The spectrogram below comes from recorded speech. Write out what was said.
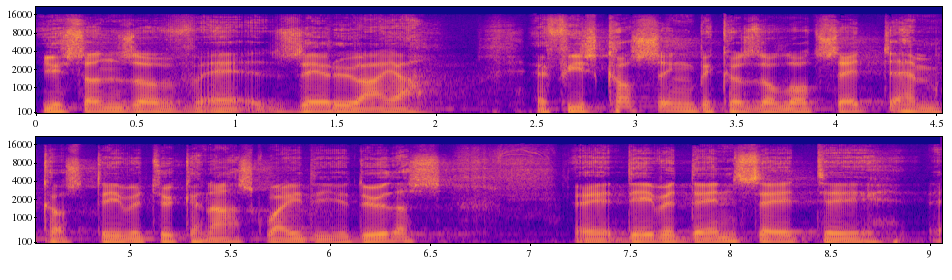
you sons of uh, Zeruiah? If he's cursing because the Lord said to him, Curse David, you can ask, Why do you do this? Uh, David then said to uh,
